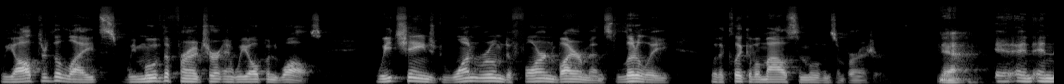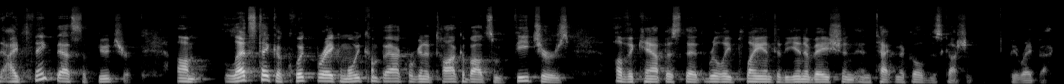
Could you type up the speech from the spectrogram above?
We altered the lights, we moved the furniture, and we opened walls. We changed one room to four environments literally with a click of a mouse and moving some furniture. Yeah. And, and I think that's the future. Um, let's take a quick break. And when we come back, we're going to talk about some features of the campus that really play into the innovation and technical discussion. Be right back.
